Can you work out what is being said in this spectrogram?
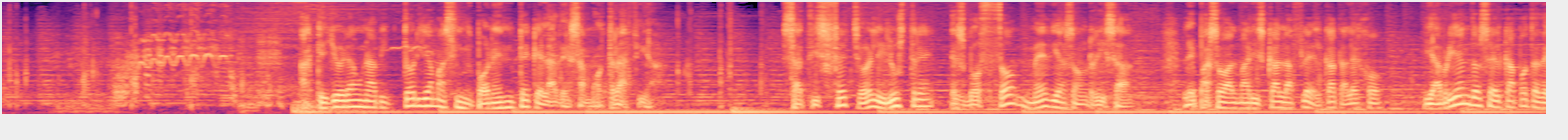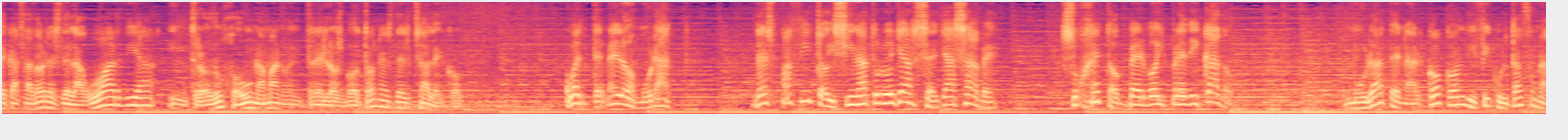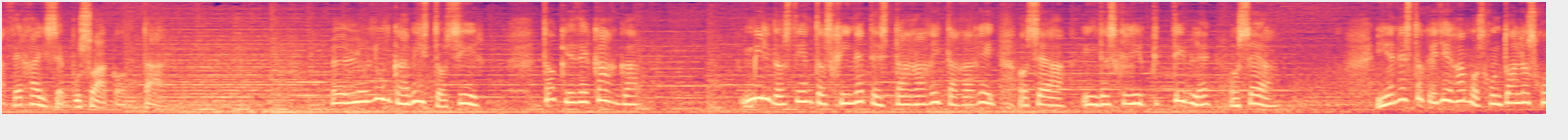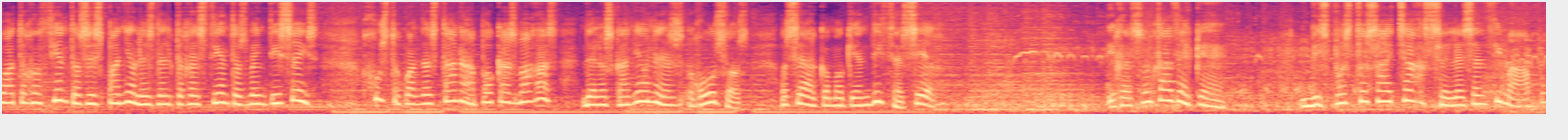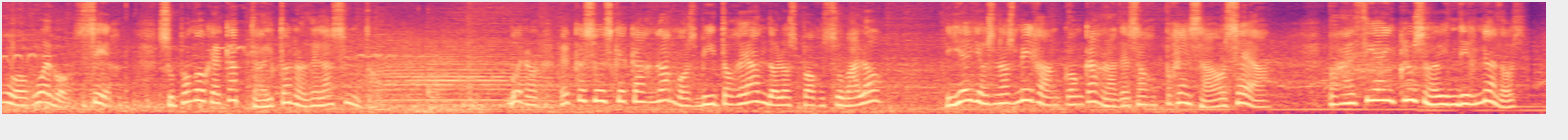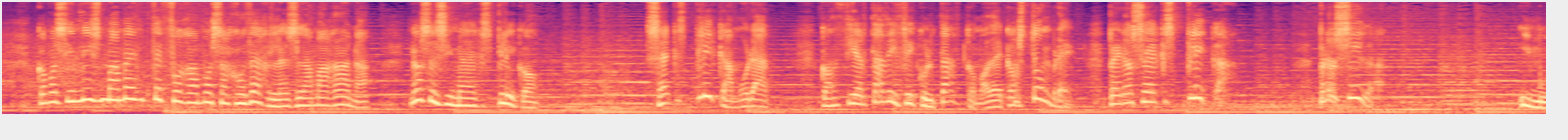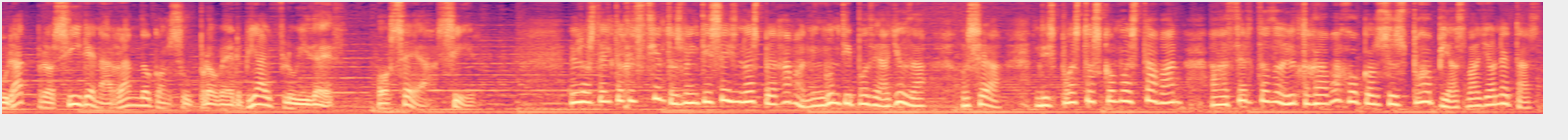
Aquello era una victoria más imponente que la de Samotracia. Satisfecho el ilustre, esbozó media sonrisa, le pasó al mariscal Lafle el catalejo y abriéndose el capote de cazadores de la guardia, introdujo una mano entre los botones del chaleco. Cuéntemelo, Murat. Despacito y sin aturullarse, ya sabe. Sujeto, verbo y predicado. Murat enarcó con dificultad una ceja y se puso a contar. Eh, lo nunca visto, Sir. Toque de carga. 1200 jinetes tagarí tagarí, o sea, indescriptible, o sea. Y en esto que llegamos junto a los 400 españoles del 326, justo cuando están a pocas vagas de los cañones rusos, o sea, como quien dice, Sir. Y resulta de que, dispuestos a echárseles encima a puro huevo, Sir, supongo que capta el tono del asunto. Bueno, el caso es que cargamos vitoreándolos por su valor y ellos nos miran con cara de sorpresa, o sea, parecía incluso indignados, como si mismamente fuéramos a joderles la magana. No sé si me explico. Se explica, Murat, con cierta dificultad como de costumbre, pero se explica. Prosiga. Y Murat prosigue narrando con su proverbial fluidez o sea, Sir. Los del 326 no esperaban ningún tipo de ayuda, o sea, dispuestos como estaban a hacer todo el trabajo con sus propias bayonetas.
